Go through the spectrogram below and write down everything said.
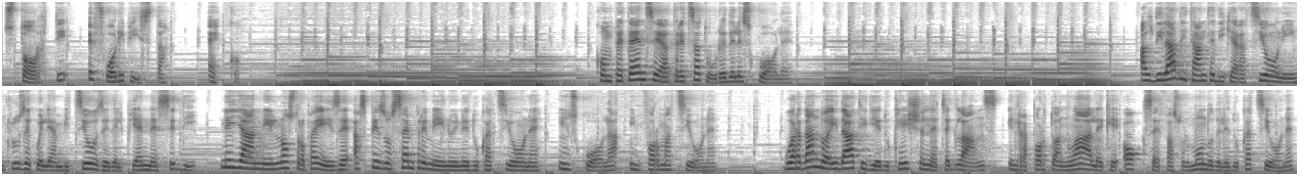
storti e fuori pista. Ecco. Competenze e attrezzature delle scuole. Al di là di tante dichiarazioni, incluse quelle ambiziose del PNSD, negli anni il nostro paese ha speso sempre meno in educazione, in scuola, in formazione. Guardando ai dati di Education at a Glance, il rapporto annuale che Ocse fa sul mondo dell'educazione,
